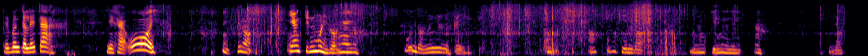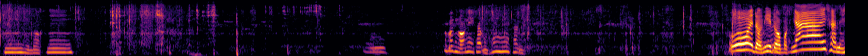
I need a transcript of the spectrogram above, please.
ไปเบิ่งกันเลยจ้านี่ค่ะ โอ้ยนี่พี่น้อง ยังกินบ่นี่ดอกไงอยู่พูนดอกนึงอยู่ไกลๆเอาเอาก็บ่เห็นดอกยังกินมันนี่อะดอกหนึงดอกหนึงก็เบิ่งดอกนี่ครับให้นี่ครับโอ้ยดอกนี้ดอกบักย้ายค่ะนี่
